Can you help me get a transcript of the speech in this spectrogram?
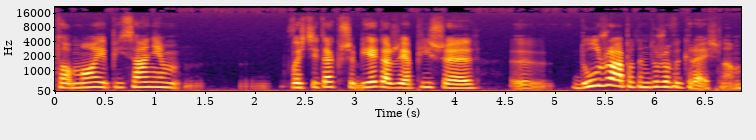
to moje pisanie właściwie tak przebiega, że ja piszę y, dużo, a potem dużo wykreślam.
